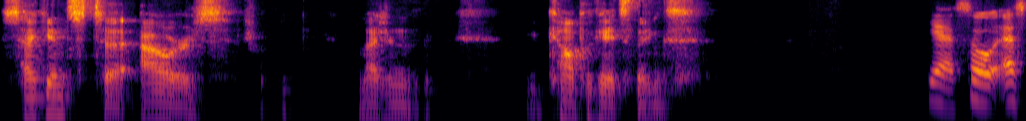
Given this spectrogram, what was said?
seconds to hours imagine complicates things. Yeah, so as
